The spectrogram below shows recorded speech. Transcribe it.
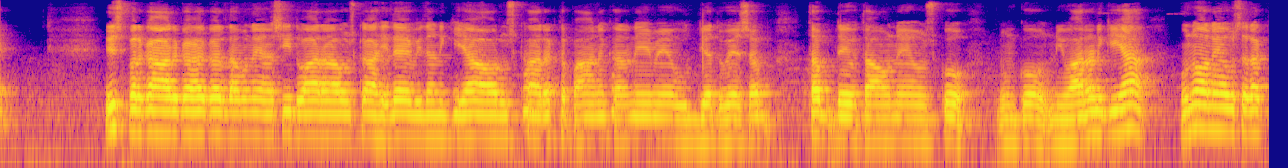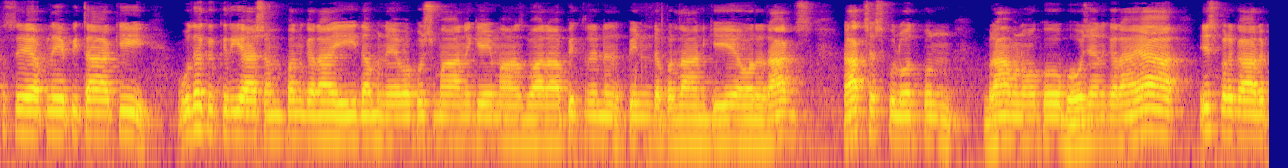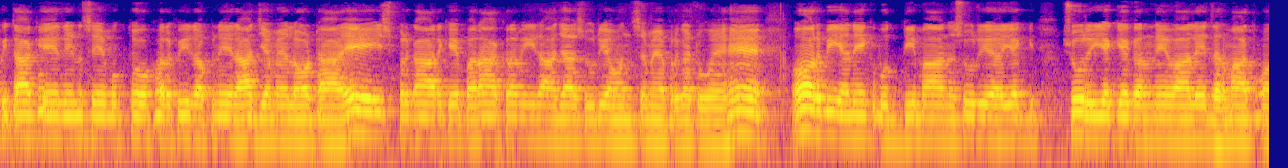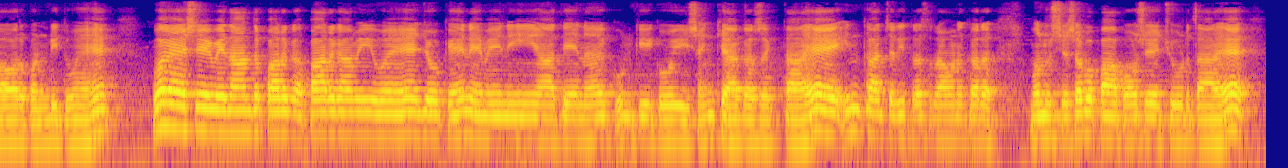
इस प्रकार कहकर दम ने हसी द्वारा उसका हृदय विदन किया और उसका रक्त पान करने में उद्यत हुए सब, तब देवताओं ने उसको, उनको निवारण किया। उन्होंने उस रक्त से अपने पिता की उदक क्रिया संपन्न कराई। दम ने वपुष्मान के मांस द्वारा पितृ पिंड प्रदान किए और राक्ष, राक्षस कुलोत्पन्न ब्राह्मणों को भोजन कराया। इस प्रकार पिता के ऋण से मुक्त होकर फिर अपने राज्य में लौट आए। इस प्रकार के पराक्रमी राजा सूर्यवंश में प्रकट हुए हैं और भी अनेक बुद्धिमान सूर्य यज्ञ सूर्य यज्ञ करने वाले धर्मात्मा और पंडित हुए हैं। वह ऐसे वेदांत पारग, पारगामी हुए हैं जो कहने में नहीं आते न उनकी कोई संख्या कर सकता है। इनका चरित्र श्रवण कर मनुष्य सब पापों से छूटता है।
